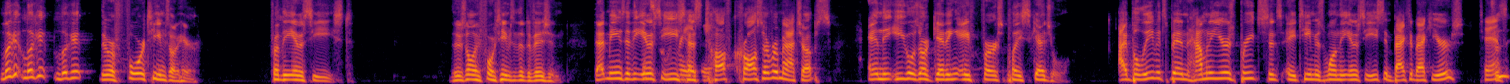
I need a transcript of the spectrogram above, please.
look at look at look at. There were four teams on here from the NFC East. There's only four teams in the division. That means that the It's NFC East has tough crossover matchups, and the Eagles are getting a first place schedule. I believe it's been how many years Breech since a team has won the NFC East in back to back years? 10? Since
